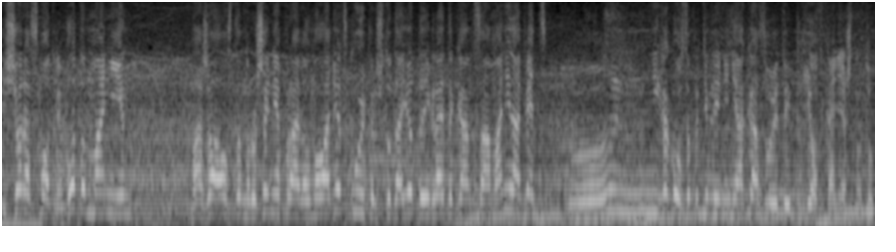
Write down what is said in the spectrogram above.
Еще раз смотрим. Вот он Манин. Пожалуйста, нарушение правил. Молодец Купер, что дает доиграть до конца. Манин опять э, никакого сопротивления не оказывает и бьет, конечно, тут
